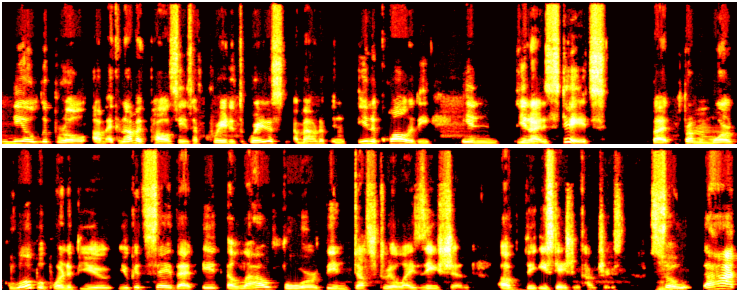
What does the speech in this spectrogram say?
neoliberal um, economic policies have created the greatest amount of in- inequality in the United States. But from a more global point of view, you could say that it allowed for the industrialization of the East Asian countries. So mm-hmm. that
